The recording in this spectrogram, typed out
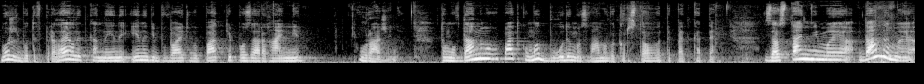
можуть бути в прилеглі тканини, іноді бувають випадки позаорганні ураження. Тому в даному випадку ми будемо з вами використовувати ПЕТ-КТ. За останніми даними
